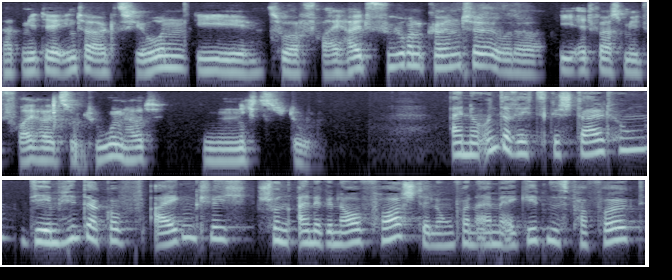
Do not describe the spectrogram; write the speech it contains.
hat mit der Interaktion, die zur Freiheit führen könnte oder die etwas mit Freiheit zu tun hat, nichts zu tun. Eine Unterrichtsgestaltung, die im Hinterkopf eigentlich schon eine genaue Vorstellung von einem Ergebnis verfolgt,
